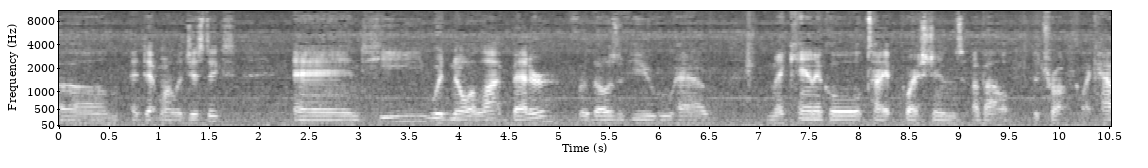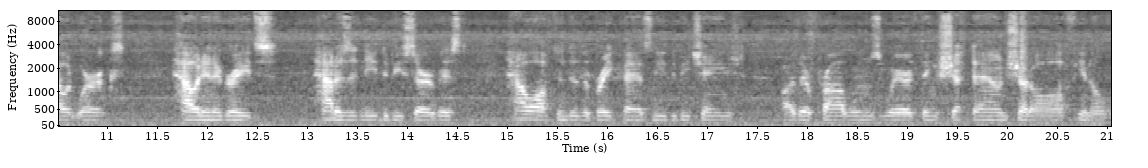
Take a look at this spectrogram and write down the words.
um, at Detmar Logistics. And he would know a lot better for those of you who have mechanical type questions about the truck, like how it works, how it integrates, how does it need to be serviced? How often do the brake pads need to be changed? Are there problems where things shut down, shut off? You know,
